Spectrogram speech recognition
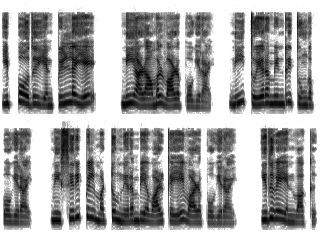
இப்போது என் பிள்ளையே நீ அழாமல் வாழப்போகிறாய் நீ துயரமின்றி தூங்கப் போகிறாய். நீ சிரிப்பில் மட்டும் நிரம்பிய வாழ்க்கையை வாழப்போகிறாய். இதுவே என் வாக்கு.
